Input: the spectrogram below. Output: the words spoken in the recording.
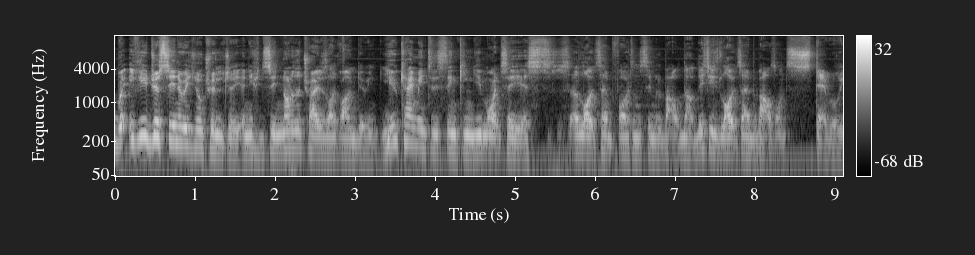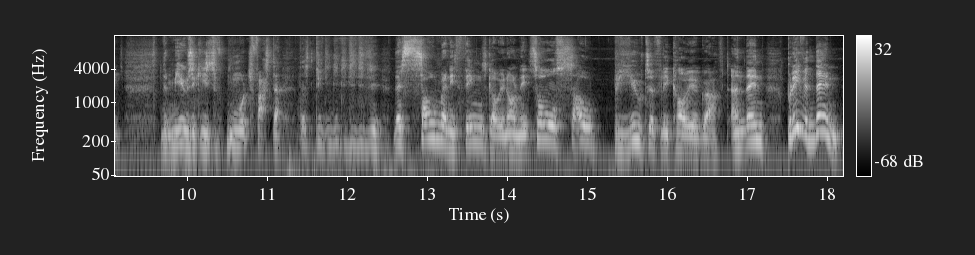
But if you just see an original trilogy and you had seen none of the trailers like I'm doing, you came into this thinking you might see a lightsaber fight on a similar battle. No, this is lightsaber battles on steroids. The music is much faster. There's, there's so many things going on. It's all so beautifully choreographed. And then, but even then,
